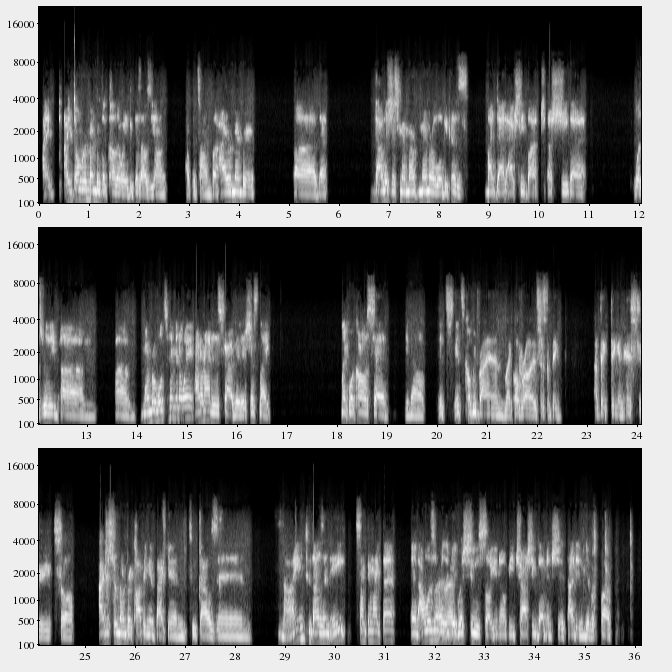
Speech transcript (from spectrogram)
I I don't remember the colorway because I was young at the time, but I remember uh, that that was just memor- memorable because my dad actually bought a shoe that was really um, um, memorable to him in a way. I don't know how to describe it. It's just like like what Carl said. You know, it's it's Kobe Bryant, like overall, it's just a big a big thing in history. So I just remember copying it back in 2009, 2008, something like that. And I wasn't Right, really right. big with shoes, so you know, me trashing them and shit, I didn't give a fuck.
